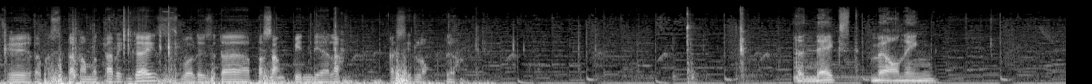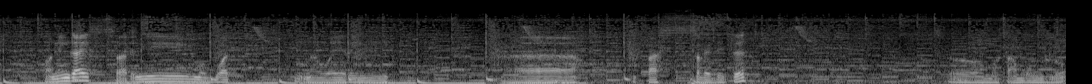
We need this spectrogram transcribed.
Oke, lepas sudah kamu tarik guys, boleh sudah pasang pin dia lah, kasih lock dia. The next morning. Morning guys, hari ini mau buat nah, wiring uh, kipas radiator. So mau sambung dulu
